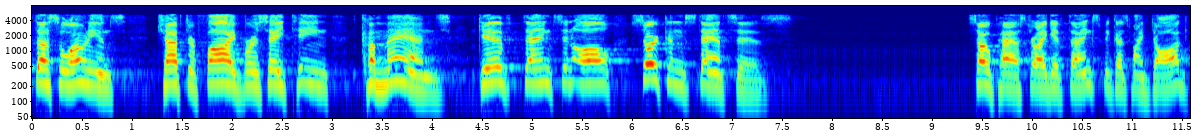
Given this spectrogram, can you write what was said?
Thessalonians chapter 5 verse 18 commands give thanks in all circumstances. So, Pastor, I give thanks because my dog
